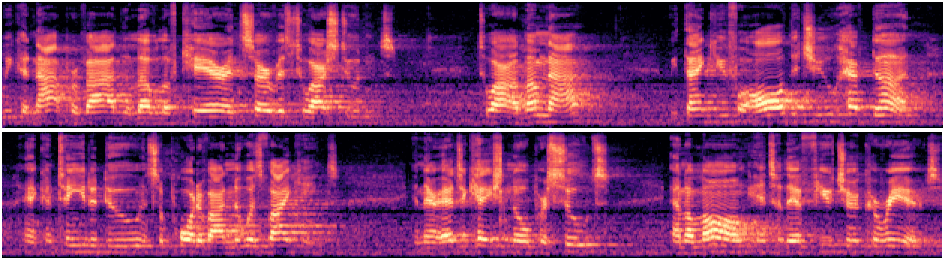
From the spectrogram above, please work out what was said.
we could not provide the level of care and service to our students. To our alumni, we thank you for all that you have done and continue to do in support of our newest Vikings in their educational pursuits and along into their future careers.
